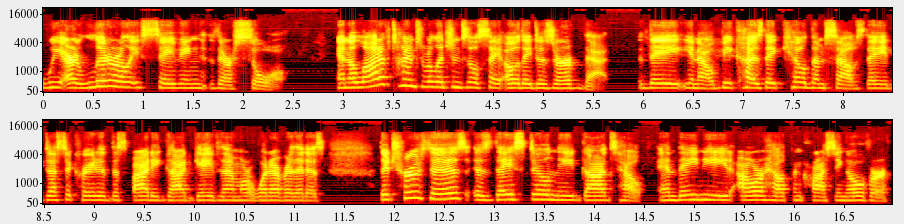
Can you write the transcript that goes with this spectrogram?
We are literally saving their soul. And a lot of times religions will say oh they deserve that they you know because they killed themselves they desecrated this body god gave them or whatever that is. The truth is is they still need god's help and they need our help in crossing over.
